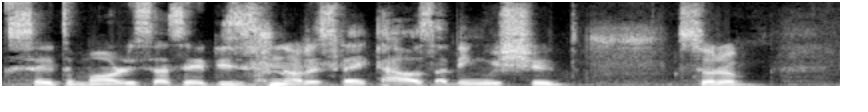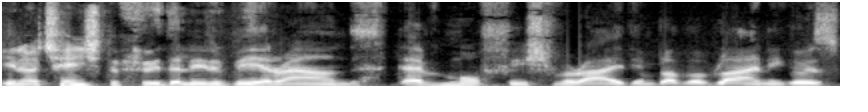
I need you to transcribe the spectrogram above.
said to Maurice, I said, this is not a steakhouse. I think we should sort of, you know, change the food a little bit around, have more fish variety and blah, blah, blah. And he goes,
